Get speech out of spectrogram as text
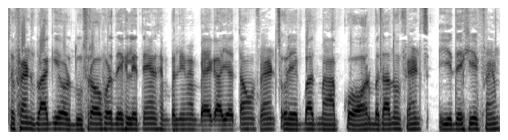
तो फ्रेंड्स बाकी और दूसरा ऑफ़र देख लेते हैं। सिंपली मैं बैग आ जाता हूँ फ्रेंड्स और एक बात मैं आपको और बता दूँ फ्रेंड्स ये देखिए friend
